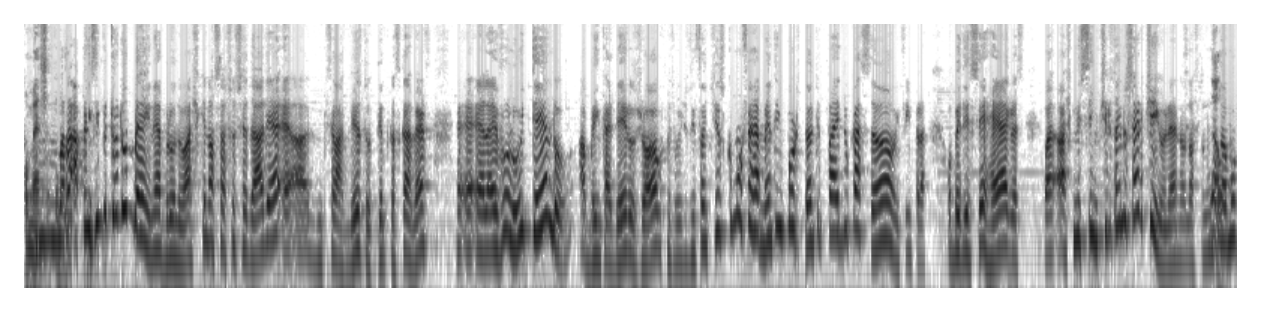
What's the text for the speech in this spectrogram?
Começa por... Mas a, princípio tudo bem, né, Bruno? Eu acho que nossa sociedade é, é sei lá, desde o tempo das cavernas, é, é, ela evolui tendo a brincadeira, os jogos, principalmente os infantis, como uma ferramenta importante para a educação, enfim, para obedecer regras. Eu acho que nesse sentido está indo certinho, né? Nós não, não estamos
